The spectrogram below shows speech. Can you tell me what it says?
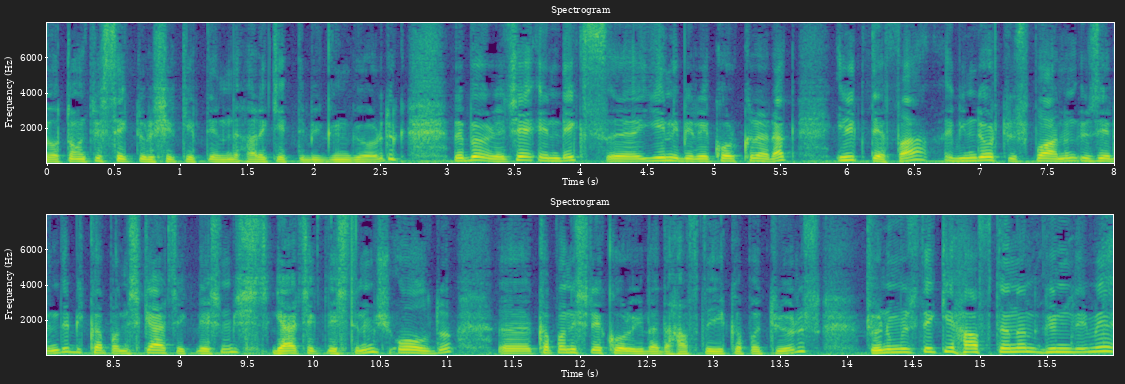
otomotiv sektörü şirketlerinde hareketli bir gün gördük. Ve böylece endeks yeni bir rekor kırarak ilk defa 1400 puanın üzerinde bir kapanış gerçekleşmiş gerçekleştirmiş oldu. E, kapanış rekoruyla da haftayı kapatıyoruz. Önümüzdeki haftanın gündemi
